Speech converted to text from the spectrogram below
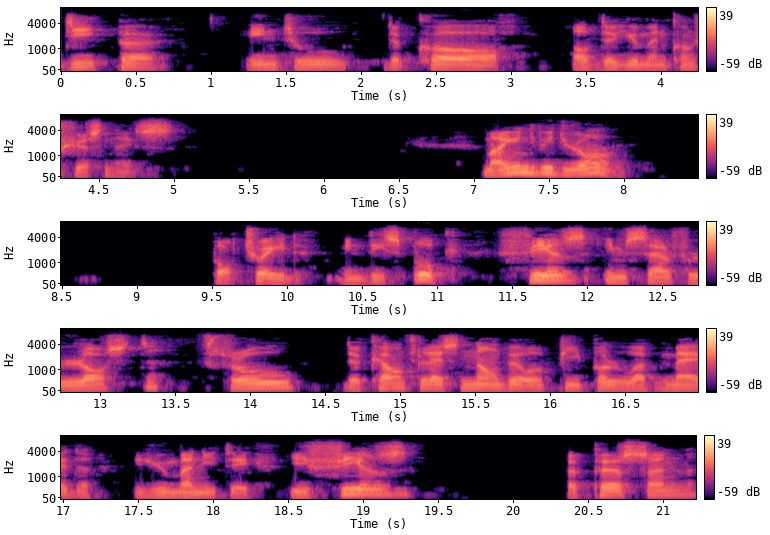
deeper into the core of the human consciousness. My individual, portrayed in this book, feels himself lost through the countless number of people who have made humanity. He feels a person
